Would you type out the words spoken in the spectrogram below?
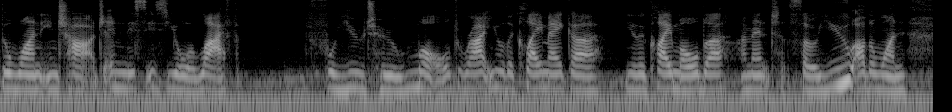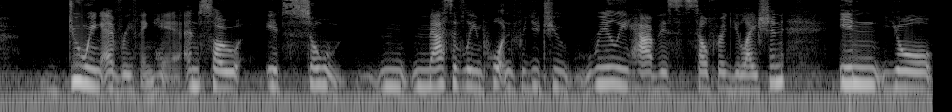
the one in charge. And this is your life for you to mold, right? You're the clay maker, you're the clay molder, I meant. So you are the one doing everything here. And so it's so massively important for you to really have this self-regulation in your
